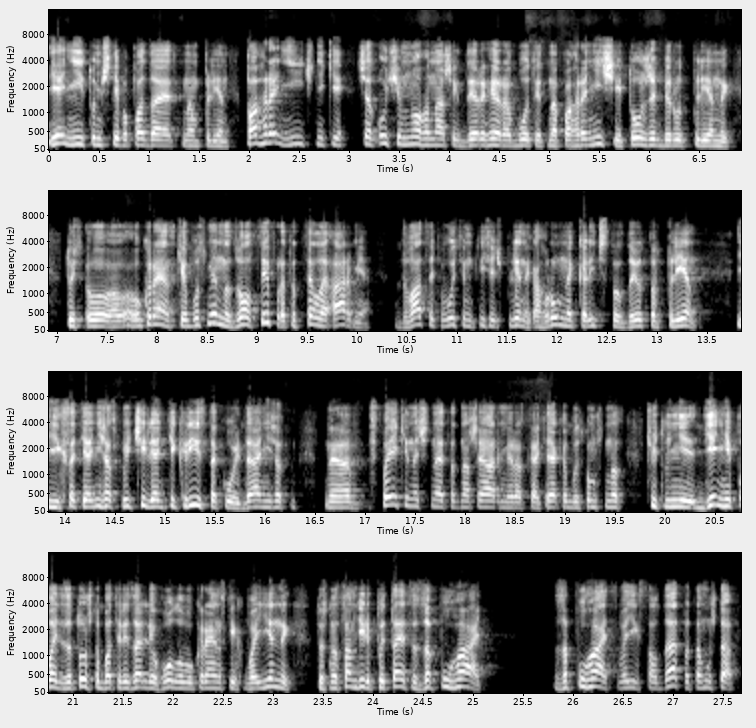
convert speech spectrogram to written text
И они в том числе попадают к нам в плен. Пограничники. Сейчас очень много наших ДРГ работает на пограничье и тоже берут пленных. То есть украинский обусмен назвал цифру, это целая армия. 28 тысяч пленных, огромное количество сдается в плен. И, кстати, они сейчас включили антикриз такой, да, они сейчас э, фейки начинают от нашей армии рассказать, якобы в том, что у нас чуть ли не деньги платят за то, чтобы отрезали голову украинских военных. То есть, на самом деле, пытаются запугать запугать своих солдат, потому что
